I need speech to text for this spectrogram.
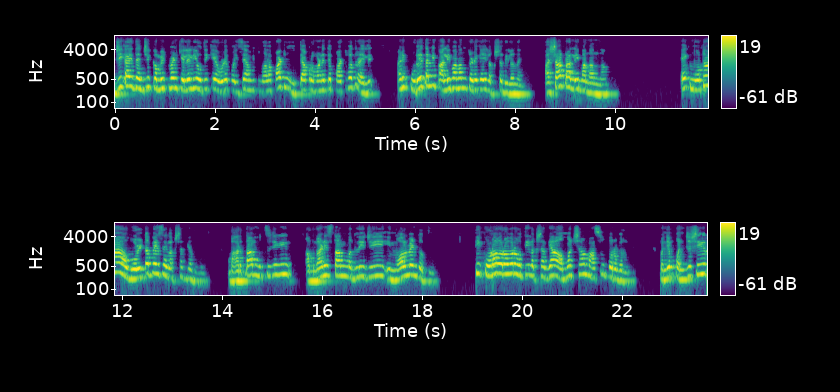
जी काही त्यांची कमिटमेंट केलेली होती की एवढे पैसे आम्ही तुम्हाला पाठवू त्याप्रमाणे ते पाठवत राहिले. आणि पुढे त्यांनी तालिबानांकडे काही लक्ष दिलं नाही. अशा तालिबानांना एक मोठा व्होल्टपेस आहे लक्षात घ्या तुम्ही भारताची अफगाणिस्तान मधली जी इन्व्हॉल्वमेंट होती ती कोणाबरोबर होती लक्षात घ्या? अहमद शाह मासूद बरोबर होती. म्हणजे पंजशीर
